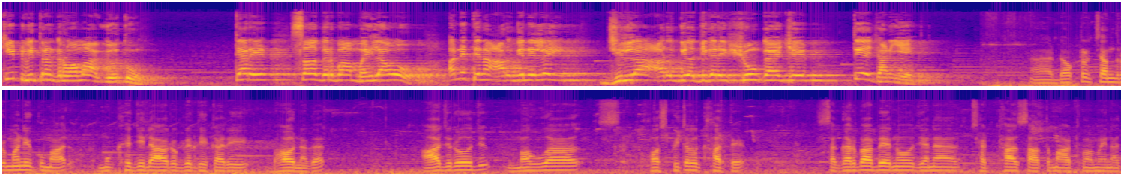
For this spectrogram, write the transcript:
કીટ વિતરણ કરવામાં આવ્યું હતું. ત્યારે સગર્ભા મહિલાઓ અને તેના આરોગ્યને લઈ જિલ્લા આરોગ્ય અધિકારી શું કહે છે તે જાણીએ. ડૉક્ટર ચંદ્રમણી કુમાર મુખ્ય જિલ્લા આરોગ્ય અધિકારી, ભાવનગર. આજરોજ મહુવા હોસ્પિટલ ખાતે સગર્ભા બહેનો જેના છઠ્ઠા, સાતમા, આઠમા મહિના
